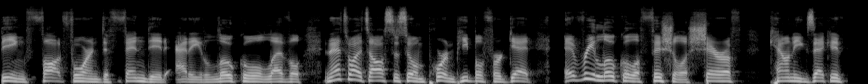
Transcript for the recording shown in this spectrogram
being fought for and defended at a local level. And that's why it's also so important. People forget every local official, a sheriff, county executive,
